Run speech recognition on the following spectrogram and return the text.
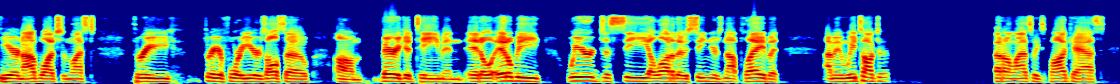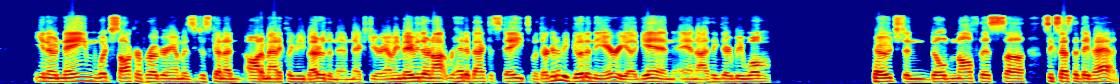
year, and I've watched them the last three three or four years also. Um, very good team, and it'll it'll be weird to see a lot of those seniors not play. But I mean, we talked about on last week's podcast. You know, name which soccer program is just going to automatically be better than them next year. I mean, maybe they're not headed back to states, but they're going to be good in the area again, and I think they're going to be well coached and building off this uh, success that they've had.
